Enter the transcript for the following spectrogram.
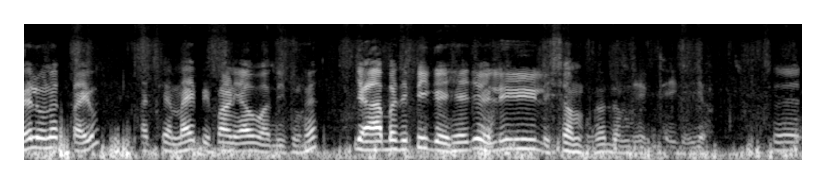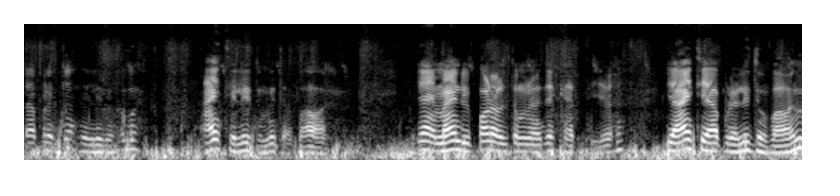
વહેલું નથી પાયું. આજે માઇપી પાણી આવવા દીધું હે. જે આ બધી પી ગઈ છે જો લીલી સમ ગદમ જેવી થઈ ગઈ જો શેઠ આપણે ક્યાંથી લીધું ખબર? અહીંથી લીધું મિત્ર પાવન. ક્યાંય માંડવી પડેલ તમને દેખાતી જો જે અહીંથી આપણે લીધું પાવન.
